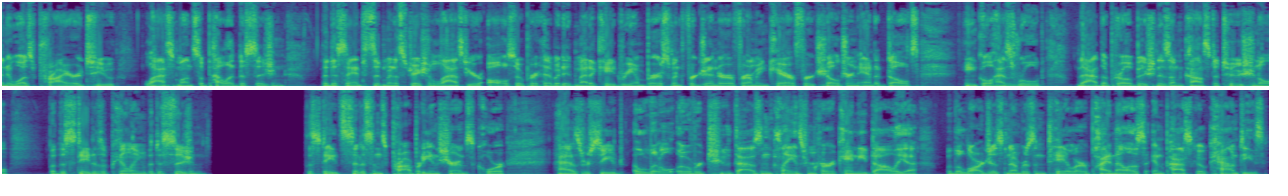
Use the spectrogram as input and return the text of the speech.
than it was prior to last month's appellate decision. The DeSantis administration last year also prohibited Medicaid reimbursement for gender affirming care for children and adults. Hinkle has ruled that the prohibition is unconstitutional, but the state is appealing the decision. The state Citizens Property Insurance Corps has received a little over 2,000 claims from Hurricane Idalia, with the largest numbers in Taylor, Pinellas, and Pasco counties.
